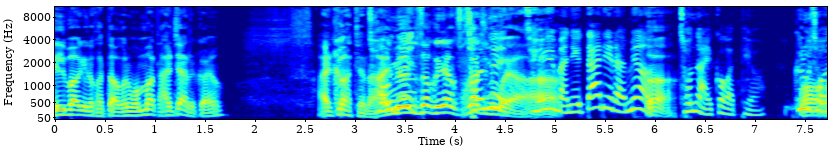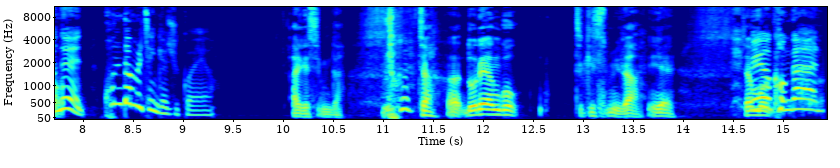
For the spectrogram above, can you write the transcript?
1박 2일 갔다 와 그럼 엄마 다 알지 않을까요? 알 것 같아 나 저는- 알면서 그냥 속아주는 저는 거야. 제 만약에 딸이라면 어. 저는 알 것 같아요. 그리고 어. 저는 콘돔을 챙겨줄 거예요. 알겠습니다. 자, 어, 노래 한 곡 듣겠습니다. 예. 자? 뭐, 건강한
